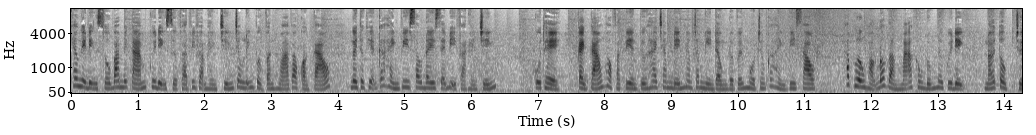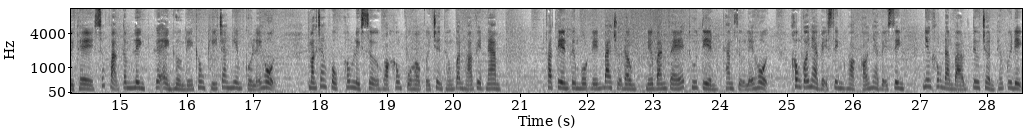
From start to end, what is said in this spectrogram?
Theo Nghị định số 38 quy định xử phạt vi phạm hành chính trong lĩnh vực văn hóa và quảng cáo, người thực hiện các hành vi sau đây sẽ bị phạt hành chính. Cụ thể, cảnh cáo hoặc phạt tiền từ 200 đến 500 nghìn đồng đối với một trong các hành vi sau. Thắp hương hoặc đốt vàng mã không đúng nơi quy định, nói tục, chửi thề, xúc phạm tâm linh gây ảnh hưởng đến không khí trang nghiêm của lễ hội, mặc trang phục không lịch sự hoặc không phù hợp với truyền thống văn hóa Việt Nam, phạt tiền từ 1 đến 3 triệu đồng nếu bán vé thu tiền tham dự lễ hội, không có nhà vệ sinh hoặc có nhà vệ sinh nhưng không đảm bảo tiêu chuẩn theo quy định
